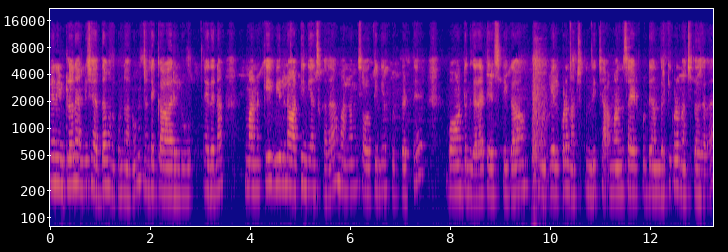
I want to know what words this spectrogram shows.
నేను ఇంట్లోనే అన్ని చేద్దాం అనుకున్నాను. అంటే గారెలు ఏదైనా మనకి వీళ్ళు నార్త్ ఇండియన్స్ కదా మనం సౌత్ ఇండియన్ ఫుడ్ పెడితే బాగుంటుంది కదా టేస్టీగా. వీళ్ళకి కూడా నచ్చుతుంది. చా మన సైడ్ ఫుడ్ అందరికీ కూడా నచ్చుతుంది కదా.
